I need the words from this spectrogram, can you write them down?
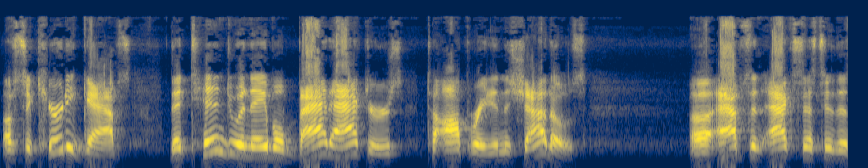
of security gaps that tend to enable bad actors to operate in the shadows. Uh, absent access to the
